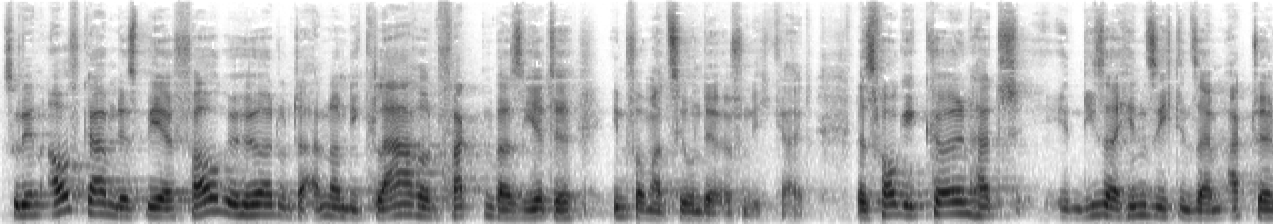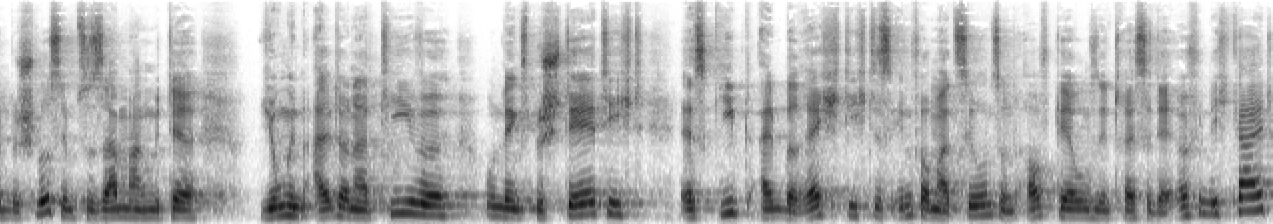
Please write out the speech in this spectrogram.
Zu den Aufgaben des BFV gehört unter anderem die klare und faktenbasierte Information der Öffentlichkeit. Das VG Köln hat in dieser Hinsicht in seinem aktuellen Beschluss im Zusammenhang mit der jungen Alternative unlängst bestätigt, es gibt ein berechtigtes Informations- und Aufklärungsinteresse der Öffentlichkeit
